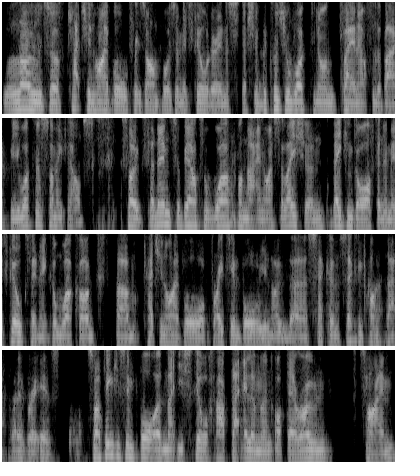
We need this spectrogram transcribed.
loads of catching high ball, for example, as a midfielder in a session because you're working on playing out for the back, but you're working on something else. So for them to be able to work on that in isolation, they can go off in a midfield clinic and work on um, catching high ball or breaking ball, you know, uh, second second contact, whatever it is. So I think it's important that you still have that element of their own time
